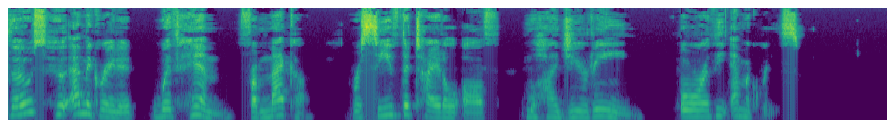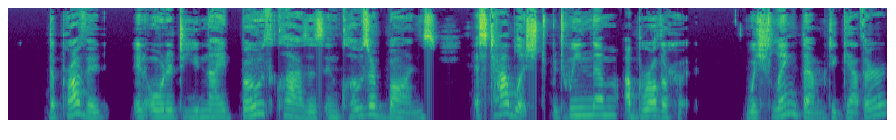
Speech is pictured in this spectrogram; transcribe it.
Those who emigrated with him from Mecca received the title of Muhajirin, or the emigrants. The Prophet, in order to unite both classes in closer bonds, established between them a brotherhood, which linked them together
